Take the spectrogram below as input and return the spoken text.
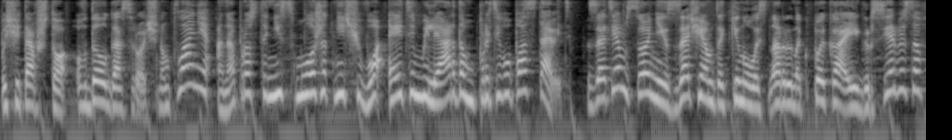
посчитав, что в долгосрочном плане она просто не сможет ничего этим миллиардам противопоставить. Затем Sony зачем-то кинулась на рынок ПК и игр-сервисов,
